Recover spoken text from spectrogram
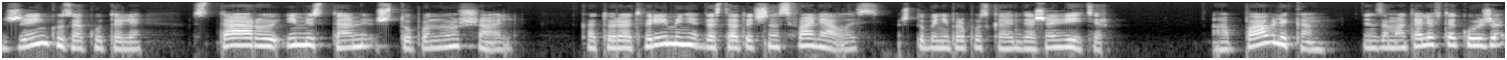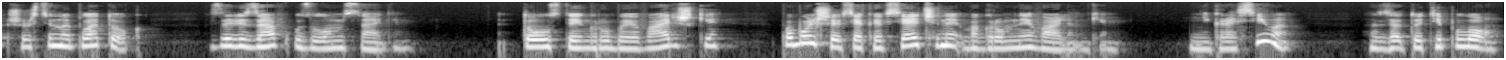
Женьку закутали в старую и местами штопанную шаль, которая от времени достаточно свалялась, чтобы не пропускать даже ветер. А Павлика замотали в такой же шерстяной платок, завязав узлом сзади. Толстые грубые варежки, побольше всякой всячины в огромные валенки. Некрасиво? Зато тепло.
